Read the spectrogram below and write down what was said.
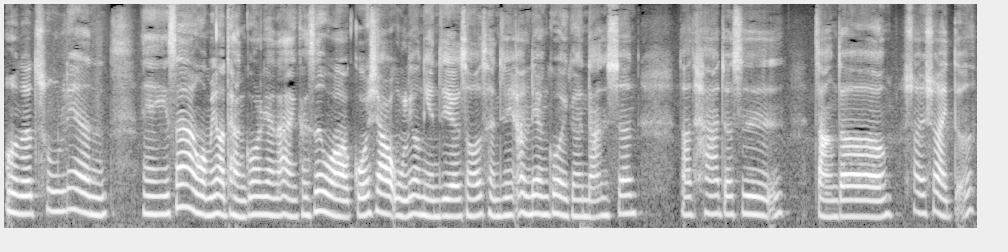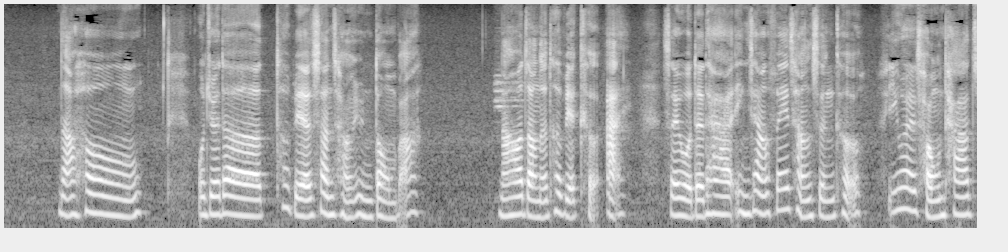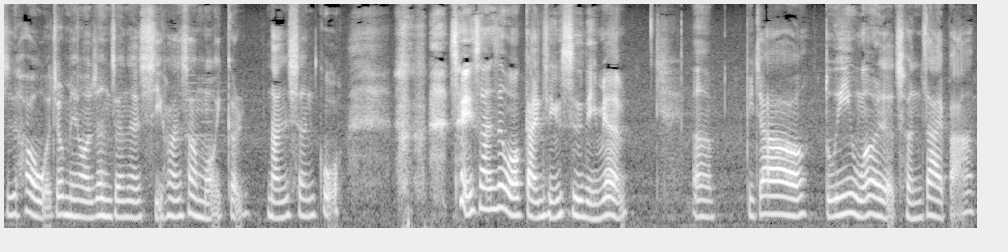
我的初恋，诶，虽然我没有谈过恋爱，可是我国小五六年级的时候曾经暗恋过一个男生，那他就是长得帅帅的，然后我觉得特别擅长运动吧，然后长得特别可爱，所以我对他印象非常深刻。因为从他之后，我就没有认真的喜欢上某一个男生过。所以算是我感情史里面，呃，比较独一无二的存在吧。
